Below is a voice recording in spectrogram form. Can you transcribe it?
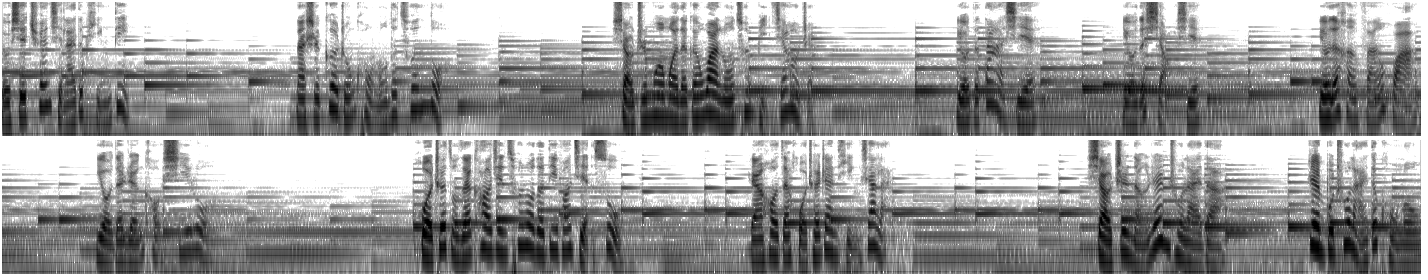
有些圈起来的平地，那是各种恐龙的村落。小智默默地跟万龙村比较着，有的大些，有的小些，有的很繁华，有的人口稀落。火车总在靠近村落的地方减速，然后在火车站停下来。小智能认出来的，认不出来的恐龙，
